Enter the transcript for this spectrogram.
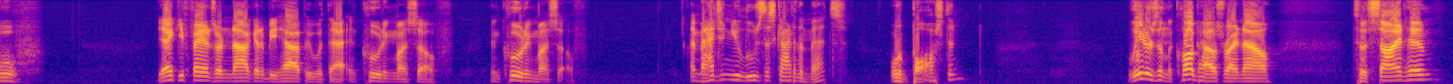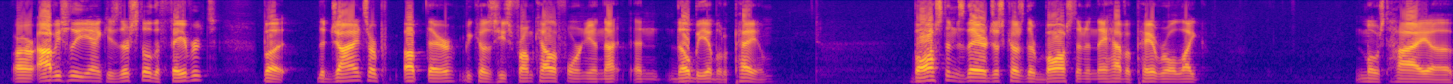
ooh. Yankee fans are not going to be happy with that, including myself. Including myself. Imagine you lose this guy to the Mets or Boston. Leaders in the clubhouse right now to sign him are obviously the Yankees. They're still the favorites, but the Giants are up there because he's from California and that and they'll be able to pay him. Boston's there just because they're Boston and they have a payroll like most high uh,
